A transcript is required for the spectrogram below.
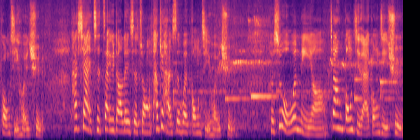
攻击回去。他下一次再遇到类似的状况，他就还是会攻击回去。可是我问你哦，这样攻击来攻击去，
